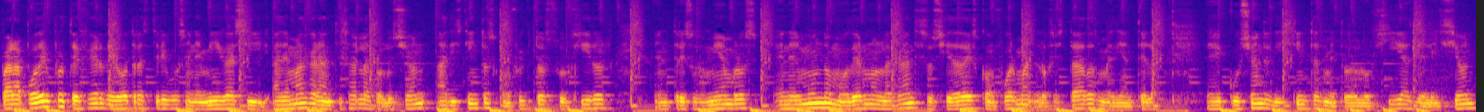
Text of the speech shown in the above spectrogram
Para poder proteger de otras tribus enemigas y además garantizar la solución a distintos conflictos surgidos entre sus miembros, en el mundo moderno las grandes sociedades conforman los estados mediante la ejecución de distintas metodologías de elección,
